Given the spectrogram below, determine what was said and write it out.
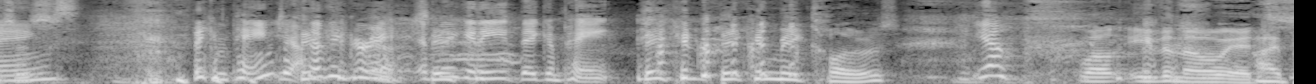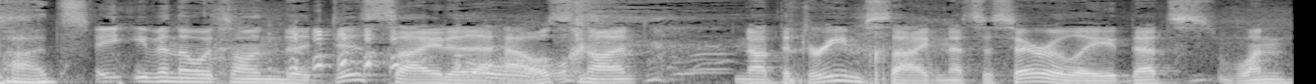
of houses. things. They can paint. That'd be great. If they can eat, they can paint. They can they can make clothes. Yeah. Well, even though it's iPods. even though it's on the DIS side of the Oh. house, not not the Dream side necessarily. That's one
